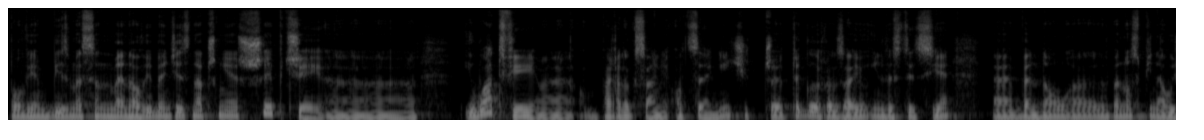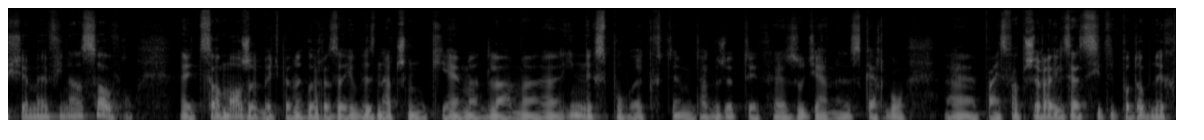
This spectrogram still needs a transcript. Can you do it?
bowiem biznesmenowi będzie znacznie szybciej e, i łatwiej e, paradoksalnie ocenić, czy tego rodzaju inwestycje e, będą, będą spinały się finansowo. E, co może być pewnego rodzaju wyznacznikiem dla innych spółek, w tym także tych z udziałem Skarbu e, Państwa przy realizacji podobnych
